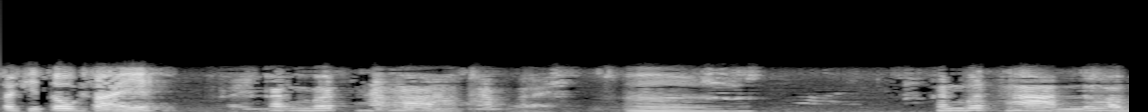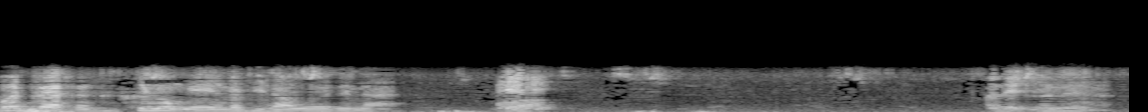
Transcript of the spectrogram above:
ตะกี้ตกใส่คันเบิดทานเออคันเบิดทานหรือว่าเบิดแบตนั่นคือลงเองแล้วพี่น้องเอ้ยนี่นะเด็ดเด็ดนั่นเองนะปาโทอัน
